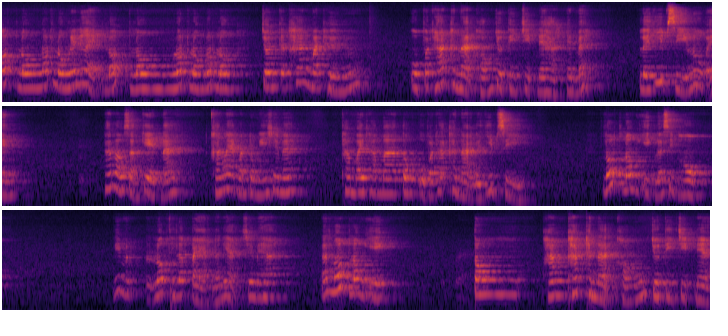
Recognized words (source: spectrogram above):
ลดลงลดลงเรื่อยๆลดลงลดลงลดลง จนกระทั่งมาถึงอุปทัศขนาดของจุติจิตเนี่ยค่ะเห็นไหมเหลือยี่บสี่รูปเอง ถ้าเราสังเกตนะ ครั้งแรกมันตรงนี้ใช่ไหมทำไปทำมาตรงอุปทัศขนาดเหลือยี่บสี่ลดลงอีกเหลือสิบหก นี่มันลบทีละแปดนะเนี่ยใช่ไหมฮะแล้วลดลงอีก ตรงพังคักขนาดของจุติจิตเนี่ย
